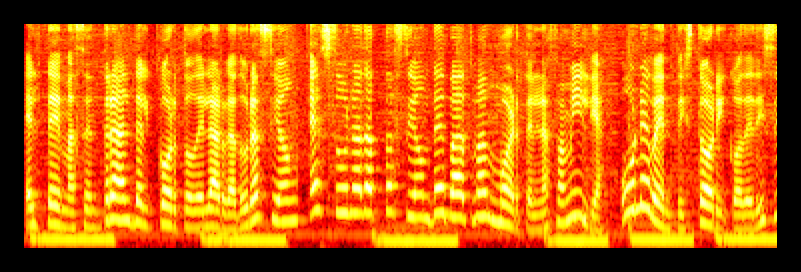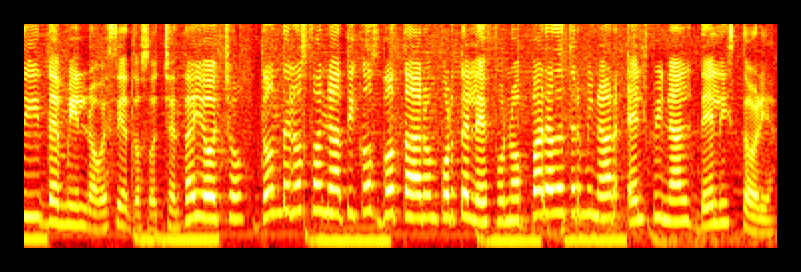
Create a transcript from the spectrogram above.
El tema central del corto de larga duración es una adaptación de Batman Muerte en la Familia, un evento histórico de DC de 1988 donde los fanáticos votaron por teléfono para determinar el final de la historia.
